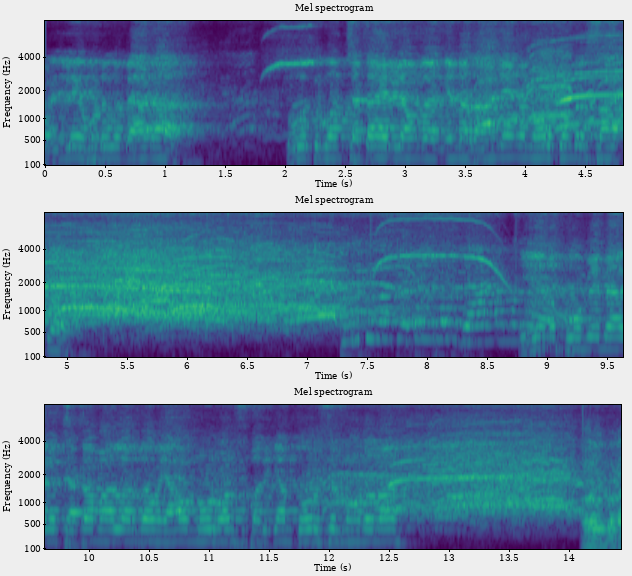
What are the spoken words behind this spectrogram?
ಒಳ್ಳೆ ಹುಡುಗ ಬೇಡ. ತೂತ್ಗೊಂದ್ ಚಟ ಇರ್ಲಿ ಅವಂಗ. ನಿನ್ನ ರಾಣಿಯಂಗ ನೋಡ್ಕೊಂಡ್ರೆ ಸಾಕು. ಏನು ಭೂಮಿ ಮ್ಯಾಗ ಚಟ ಮಾಡ್ಲಾರ್ದವ? ಯಾವ ನೂರು ವರ್ಷ ಅಂತ ತೋರಿಸಿರ್ ನೋಡೋಣ. ಅವರು ಕೂಡ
